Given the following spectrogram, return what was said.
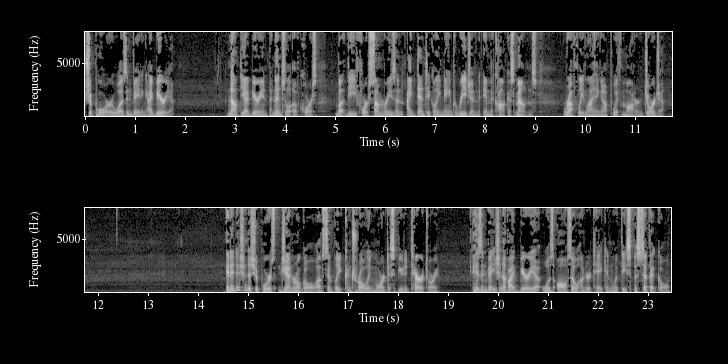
Shapur was invading Iberia. Not the Iberian Peninsula, of course, but the for some reason identically named region in the Caucasus Mountains, roughly lining up with modern Georgia. In addition to Shapur's general goal of simply controlling more disputed territory, his invasion of Iberia was also undertaken with the specific goal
